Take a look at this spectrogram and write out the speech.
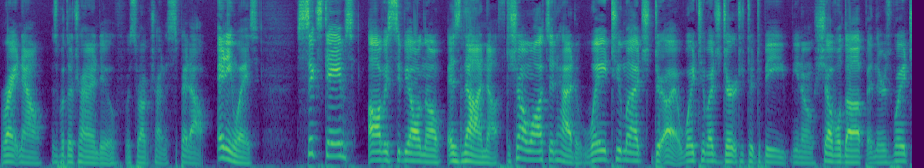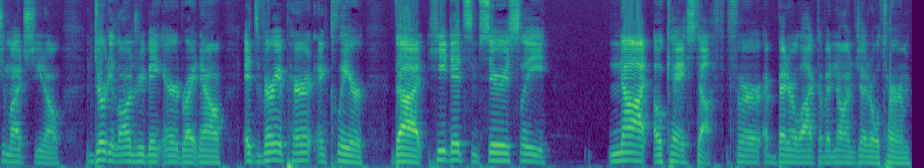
right now is what they're trying to do. That's what I'm trying to spit out. Anyways, Six games, obviously, we all know, is not enough. Deshaun Watson had way too much, uh, way too much dirt to, to, to, be, you know, shoveled up, and there's way too much, you know, dirty laundry being aired right now. It's very apparent and clear that he did some seriously not okay stuff, for a better lack of a non-general term.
